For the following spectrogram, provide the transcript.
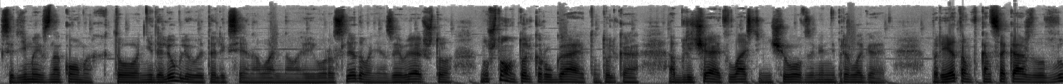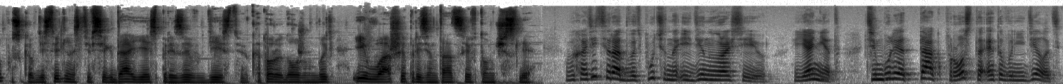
среди моих знакомых, кто недолюбливает Алексея Навального и его расследования, заявляют, что ну что, он только ругает, он только обличает властью, ничего взамен не предлагает. При этом в конце каждого выпуска в действительности всегда есть призыв к действию, который должен быть и в вашей презентации в том числе. Вы хотите радовать Путина и Единую Россию? Я нет. Тем более так просто этого не делать.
